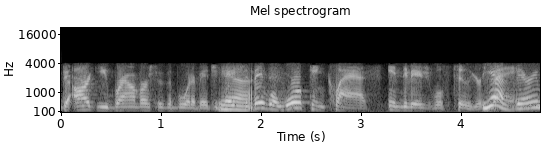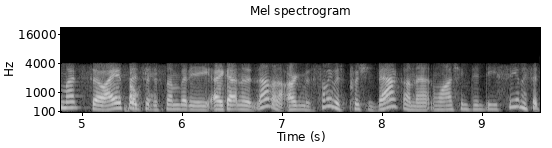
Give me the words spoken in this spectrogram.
to argue Brown versus the Board of Education. Yeah. They were working class individuals too. You're yeah, saying? very much so. I had said Okay. to somebody, I got in a, not an argument. Somebody was pushing back on that in Washington D.C. and I said,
